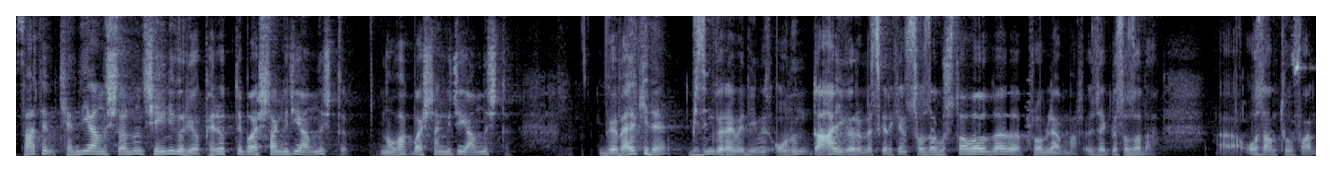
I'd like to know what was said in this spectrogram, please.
zaten kendi yanlışlarının şeyini görüyor. Perotti başlangıcı yanlıştı. Novak başlangıcı yanlıştı. Ve belki de bizim göremediğimiz, onun daha iyi görülmesi gereken Soza Gustavo'da da problem var. Özellikle Soza'da. Ee, Ozan Tufan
